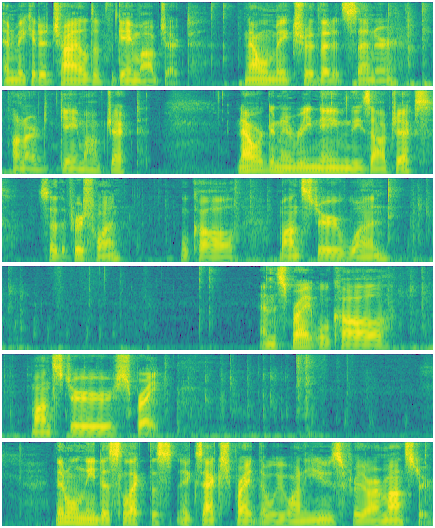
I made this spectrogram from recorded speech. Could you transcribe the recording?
and make it a child of the game object. Now we'll make sure that it's center on our game object. Now we're going to rename these objects. So the first one we'll call monster 1 and the sprite we'll call monster sprite. Then we'll need to select the exact sprite that we want to use for our monster.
